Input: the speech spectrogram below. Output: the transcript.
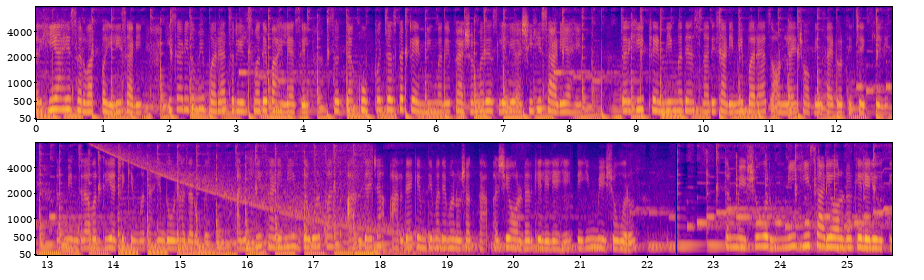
तर ही आहे सर्वात पहिली साडी. ही साडी तुम्ही बऱ्याच रील्समध्ये पाहिली असेल. सध्या खूपच जास्त ट्रेंडिंगमध्ये फॅशनमध्ये असलेली अशी ही साडी आहे. तर ही ट्रेंडिंगमध्ये असणारी साडी मी बऱ्याच ऑनलाईन शॉपिंग साईटवरती चेक केली. तर मिंत्रावरती याची किंमत आहे दोन हजार रुपये. आणि ही साडी मी जवळपास अर्ध्याच्या अर्ध्या किमतीमध्ये म्हणू शकता अशी ऑर्डर केलेली आहे. तेही मेशोवरून तर मेशोवरून मी ही साडी ऑर्डर केलेली होती.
